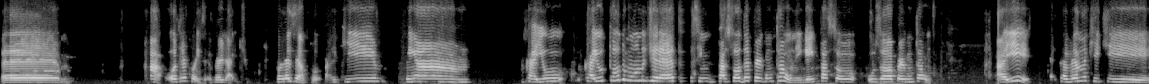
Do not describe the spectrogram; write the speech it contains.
É... Ah, outra coisa, verdade. Por exemplo, aqui tem a. Caiu, caiu todo mundo direto, assim, passou da pergunta 1. Ninguém passou, usou a pergunta 1. Aí, tá vendo aqui que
